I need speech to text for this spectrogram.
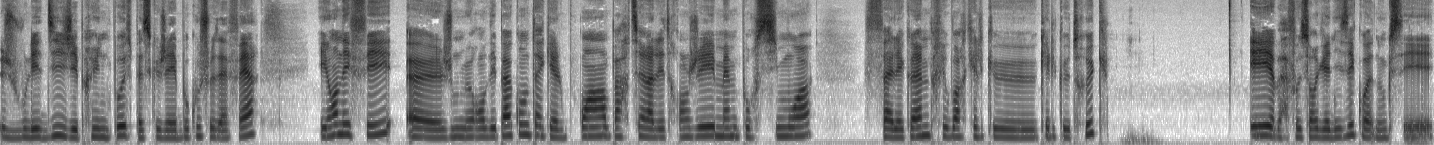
je vous l'ai dit, j'ai pris une pause parce que j'avais beaucoup de choses à faire. Et en effet, euh, je ne me rendais pas compte à quel point partir à l'étranger, même pour six mois, fallait quand même prévoir quelques, quelques trucs. Et bah faut s'organiser quoi. Donc c'était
